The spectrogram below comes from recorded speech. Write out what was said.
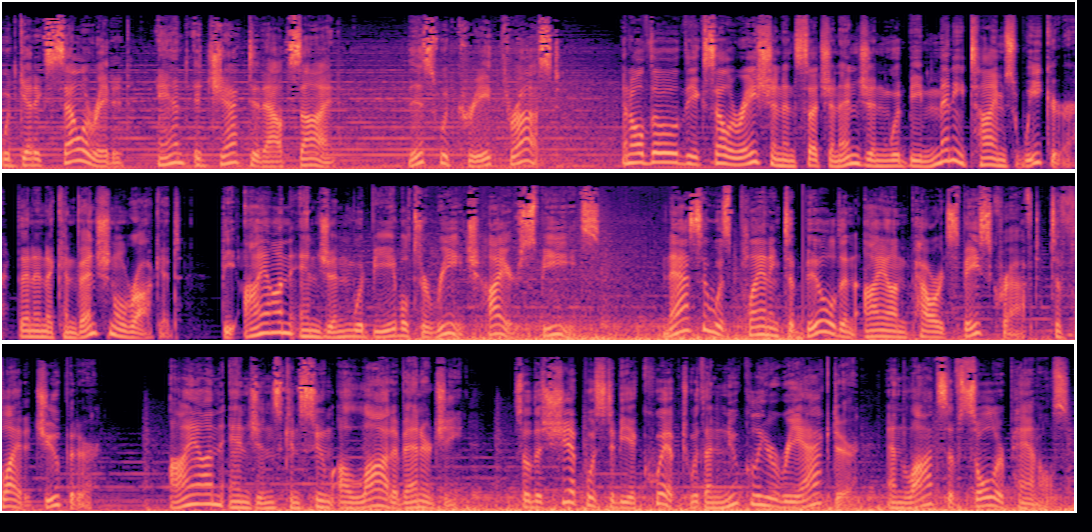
would get accelerated and ejected outside. This would create thrust. And although the acceleration in such an engine would be many times weaker than in a conventional rocket, the ion engine would be able to reach higher speeds. NASA was planning to build an ion powered spacecraft to fly to Jupiter ion engines consume a lot of energy, so the ship was to be equipped with a nuclear reactor and lots of solar panels.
